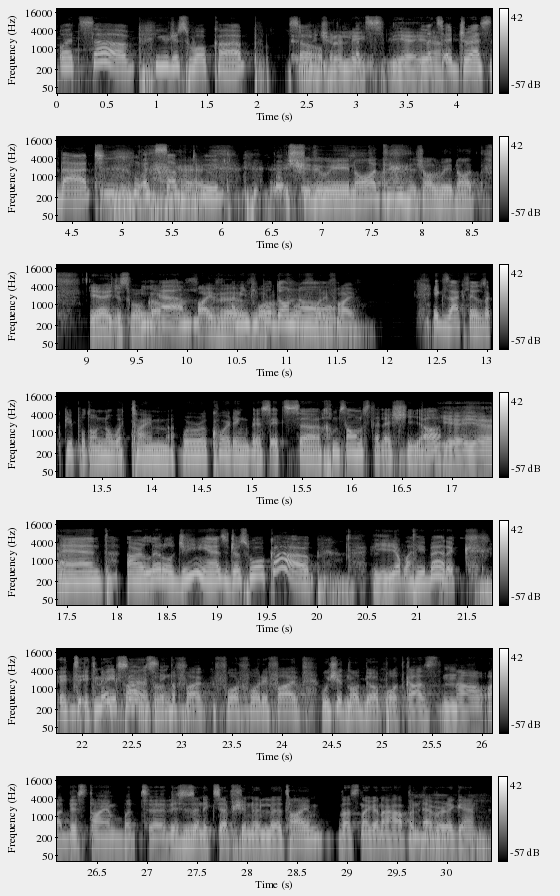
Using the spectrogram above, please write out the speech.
what's up? You just woke up. So Literally. Let's, yeah, yeah. let's address that. What's up, dude? Should we not? Shall we not? Yeah, I just woke yeah. up. Five. Uh, I mean, people do don't know. 45. Exactly. It was like people don't know what time we're recording this. It's uh, Yeah, yeah. And our little genius just woke up. Yep. It, it makes sense. What the fuck? 445. We should not do a podcast now at this time, but uh, this is an exceptional uh, time. That's not going to happen mm-hmm. ever again.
